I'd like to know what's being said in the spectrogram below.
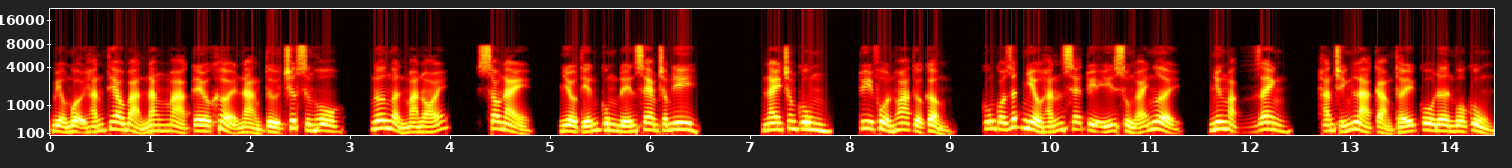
biểu mội hắn theo bản năng mà kêu khởi nàng từ trước xưng hô, ngơ ngẩn mà nói, sau này, nhiều tiến cung đến xem chấm đi. Nay trong cung, tuy phồn hoa tựa cẩm, cũng có rất nhiều hắn sẽ tùy ý sùng ái người, nhưng mặc danh, hắn chính là cảm thấy cô đơn vô cùng.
